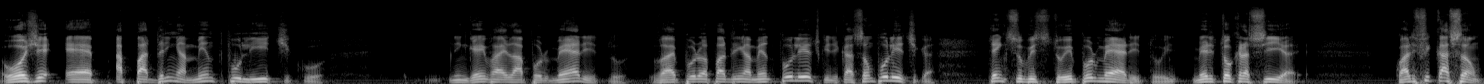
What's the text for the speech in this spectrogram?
Hoje é apadrinhamento político. Ninguém vai lá por mérito, vai por apadrinhamento político, indicação política. Tem que substituir por mérito, meritocracia, qualificação.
